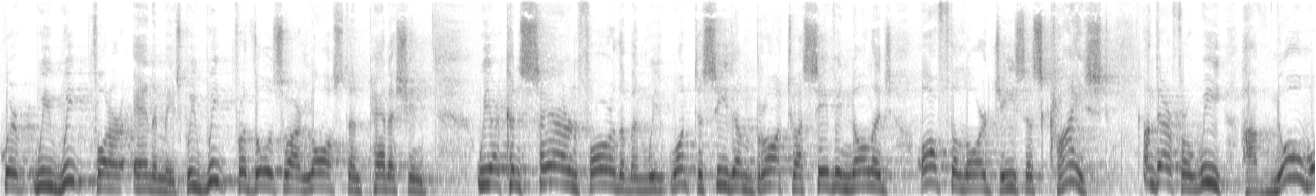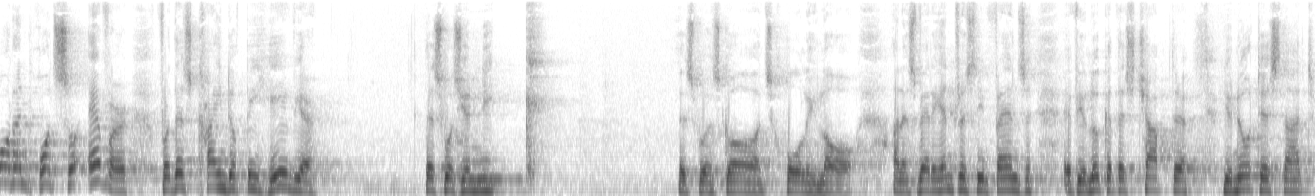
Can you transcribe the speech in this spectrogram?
where we weep for our enemies, we weep for those who are lost and perishing. We are concerned for them and we want to see them brought to a saving knowledge of the Lord Jesus Christ. And therefore, we have no warrant whatsoever for this kind of behavior. This was unique. This was God's holy law. And it's very interesting, friends, if you look at this chapter, you notice that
